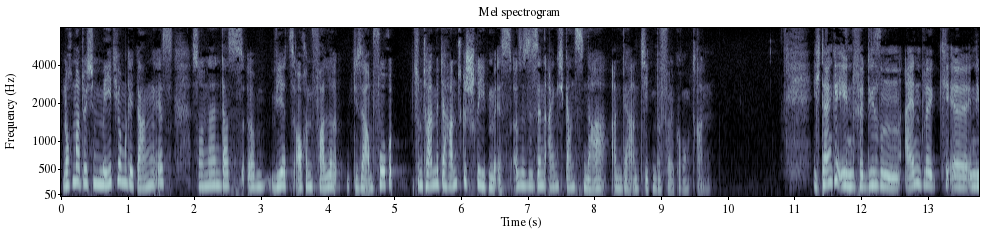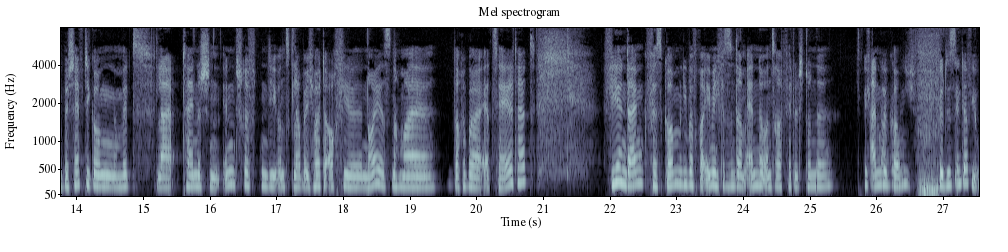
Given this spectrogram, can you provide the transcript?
nochmal durch ein Medium gegangen ist, sondern dass ähm, wie jetzt auch im Falle dieser Amphore zum Teil mit der Hand geschrieben ist. Also sie sind eigentlich ganz nah an der antiken Bevölkerung dran. Ich danke Ihnen für diesen Einblick äh, in die Beschäftigung mit lateinischen Inschriften, die uns, glaube ich, heute auch viel Neues nochmal darüber erzählt hat. Vielen Dank fürs Kommen, liebe Frau Emich. Wir sind am Ende unserer Viertelstunde ich angekommen. Für das Interview.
